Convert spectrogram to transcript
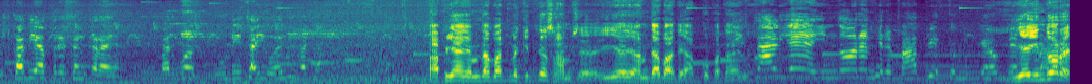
उसका भी ऑपरेशन कराया। पर वो बूढ़ी सही होगी बता आप यहाँ अहमदाबाद में कितने शाम से ये अहमदाबाद है आपको पता है ना? ये इंदौर है मेरे बाप फिर तुम क्यों ये इंदौर है?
